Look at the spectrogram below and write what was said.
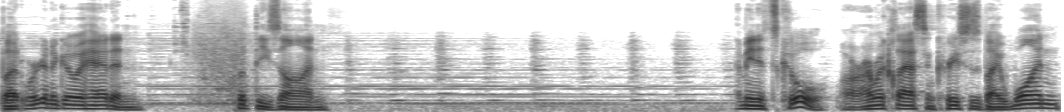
But we're going to go ahead and put these on. I mean, it's cool. Our armor class increases by one,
